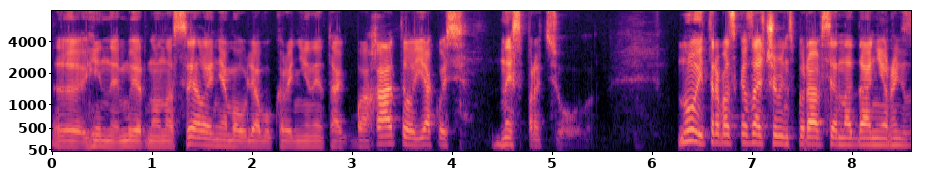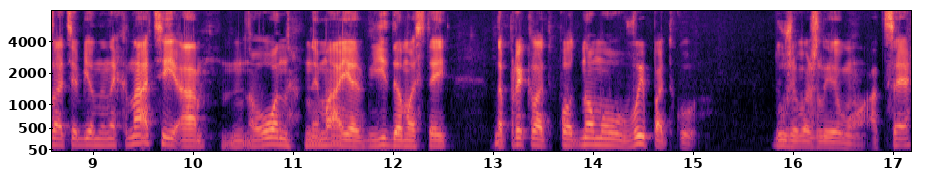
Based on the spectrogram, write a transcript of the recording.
е, гине мирного населення, мовляв, в Україні не так багато, якось не спрацьовувало. Ну і треба сказати, що він спирався на дані Організації Об'єднаних Націй, а ООН не має відомостей, наприклад, по одному випадку, дуже важливому, а це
